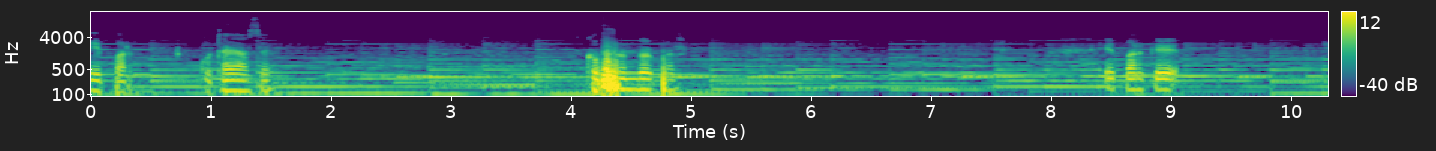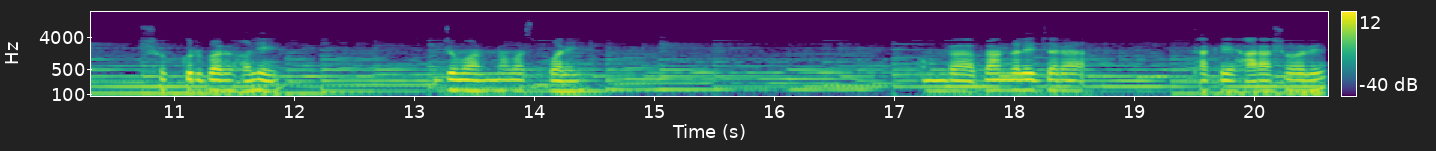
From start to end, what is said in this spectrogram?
এই পার্ক কোথায় আছে। খুব সুন্দর পার্ক। এই পার্কে শুক্রবার হলে জুমার নামাজ পড়ে। আমরা বাঙালি যারা থাকে হারা শহরে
